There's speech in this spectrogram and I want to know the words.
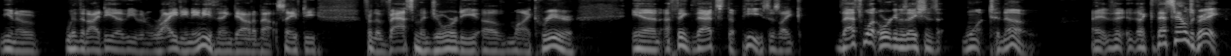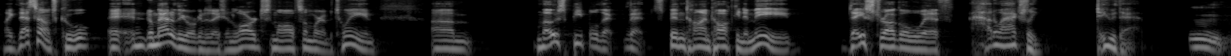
you know, with an idea of even writing anything down about safety for the vast majority of my career and I think that's the piece is like, that's what organizations want to know. Like that sounds great. Like that sounds cool. And no matter the organization, large, small, somewhere in between, um, most people that that spend time talking to me, they struggle with how do I actually do that? Mm.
